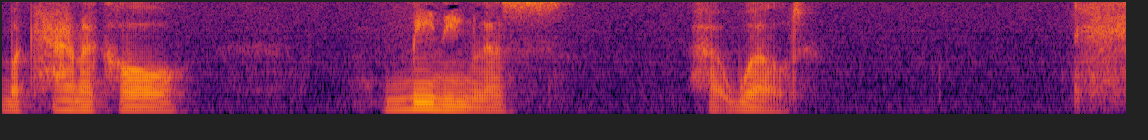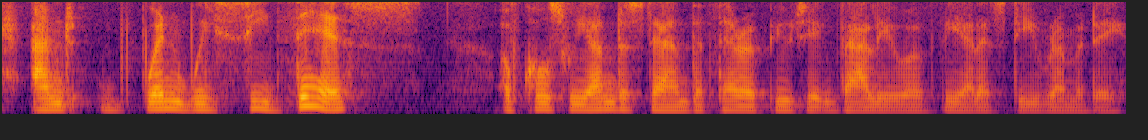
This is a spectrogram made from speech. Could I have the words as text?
mechanical, meaningless uh, world. And when we see this, of course, we understand the therapeutic value of the LSD remedy.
